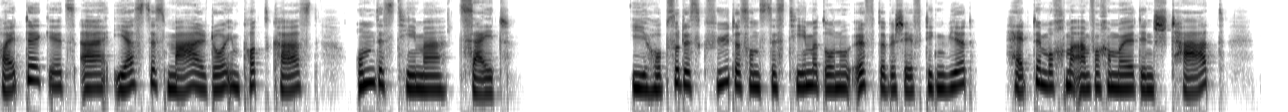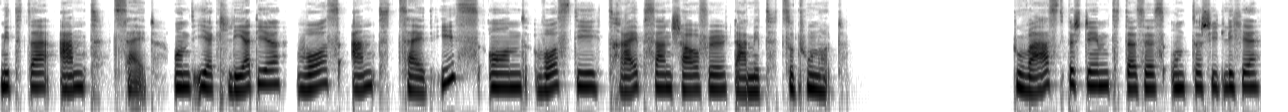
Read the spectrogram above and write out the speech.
Heute geht es ein erstes Mal da im Podcast um das Thema Zeit. Ich habe so das Gefühl, dass uns das Thema da noch öfter beschäftigen wird. Heute machen wir einfach einmal den Start mit der Antzeit. Und ich erkläre dir, was Antzeit ist und was die Treibsandschaufel damit zu tun hat. Du weißt bestimmt, dass es unterschiedliche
